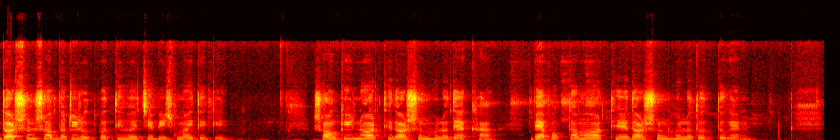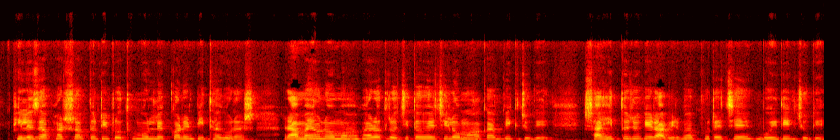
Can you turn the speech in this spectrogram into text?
দর্শন শব্দটির উৎপত্তি হয়েছে বিস্ময় থেকে। সংকীর্ণ অর্থে দর্শন হলো দেখা। ব্যাপকতম অর্থে দর্শন হলো তত্ত্বজ্ঞান। ফিলোজফার শব্দটি প্রথম উল্লেখ করেন পিথাগোরাস। রামায়ণ ও মহাভারত রচিত হয়েছিল মহাকাব্যিক যুগে। সাহিত্য যুগের আবির্ভাব ঘটেছে বৈদিক যুগে।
